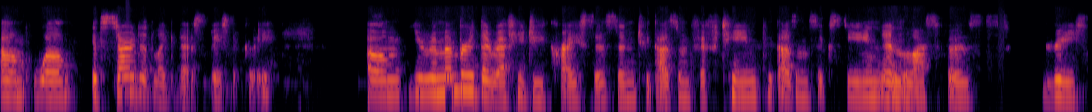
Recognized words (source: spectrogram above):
um, well it started like this basically um, you remember the refugee crisis in 2015, 2016 in Lesbos, Greece,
